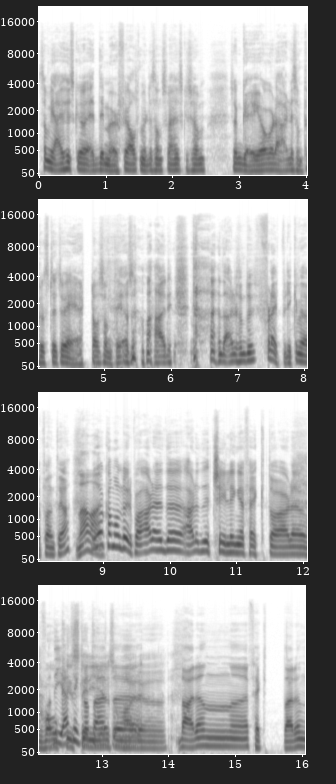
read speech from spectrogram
Som jeg husker og Eddie Murphy og alt mulig sånt som jeg husker som, som gøy, og hvor det er liksom prostituerte og sånne ting. Altså, det, er, det, er, liksom, Du fleiper ikke med det på den tida. Nei, nei. Og da kan man lure på, er det the, er det the chilling effect, og er det er woke-hysteriet et, som har eh, eh, Det er en effekt det er en,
